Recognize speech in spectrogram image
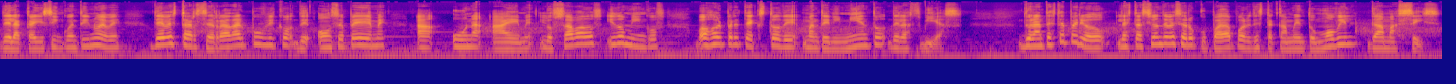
de la calle 59 debe estar cerrada al público de 11 pm a 1 am los sábados y domingos bajo el pretexto de mantenimiento de las vías. Durante este periodo, la estación debe ser ocupada por el destacamento móvil Gamma 6.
